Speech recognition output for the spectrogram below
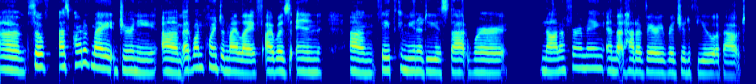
Um, so as part of my journey um, at one point in my life i was in um, faith communities that were non affirming and that had a very rigid view about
